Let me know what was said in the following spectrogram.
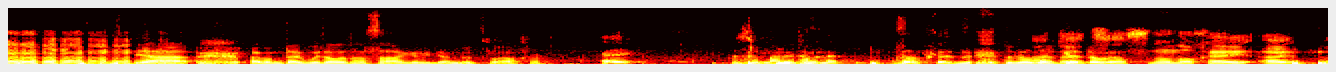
Ja, aber am Tag muss ich auch was sagen, wie die anderen zwei Affen. Hey! Das sind meine Tabletten. So, so auch Alter, gerade jetzt gehört, das nur noch, hey, ey.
